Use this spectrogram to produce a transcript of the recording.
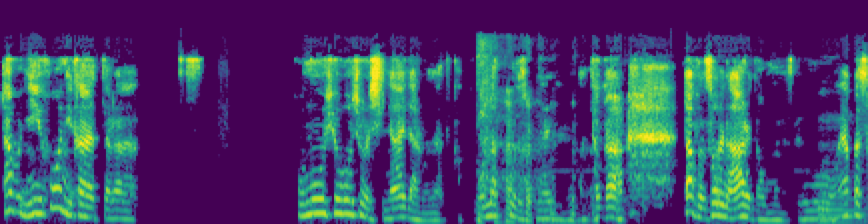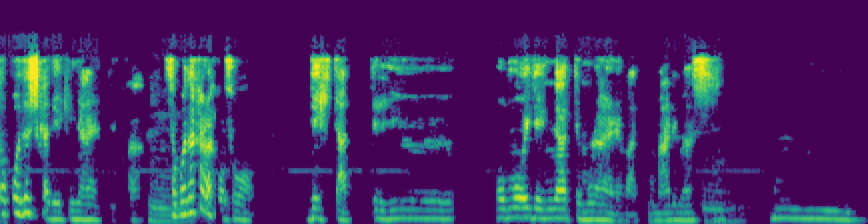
多分日本に帰ったら、この表情しないだろうなとか、こんなポーズしないだろうなとか、多分そういうのあると思うんですけども、うん、やっぱりそこでしかできないっていうか、うん、そこだからこそできたっていう思い出になってもらえればってもありますし、うん、うん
